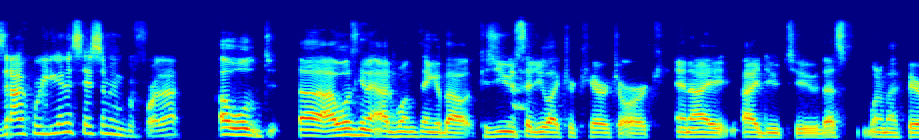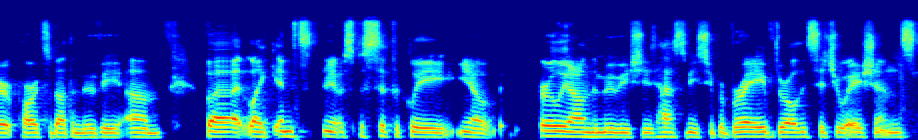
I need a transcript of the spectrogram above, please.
Zach, were you gonna say something before that? Oh well, uh, I was going to add one thing about because you said you liked her character arc, and I I do too. That's one of my favorite parts about the movie. Um, but like in you know specifically, you know, early on in the movie, she has to be super brave through all these situations,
